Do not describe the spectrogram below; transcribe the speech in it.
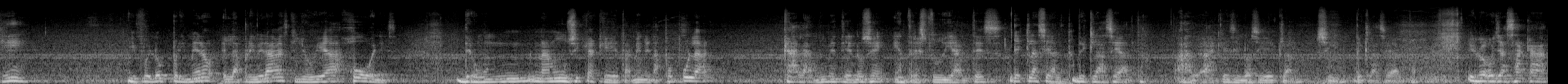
¿Qué? Y fue lo primero, la primera vez que yo vi a jóvenes de una música que también era popular, calando y metiéndose entre estudiantes De clase alta. de clase alta. Ah, Hay que decirlo así de claro, sí, de clase alta. Y luego ya saca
